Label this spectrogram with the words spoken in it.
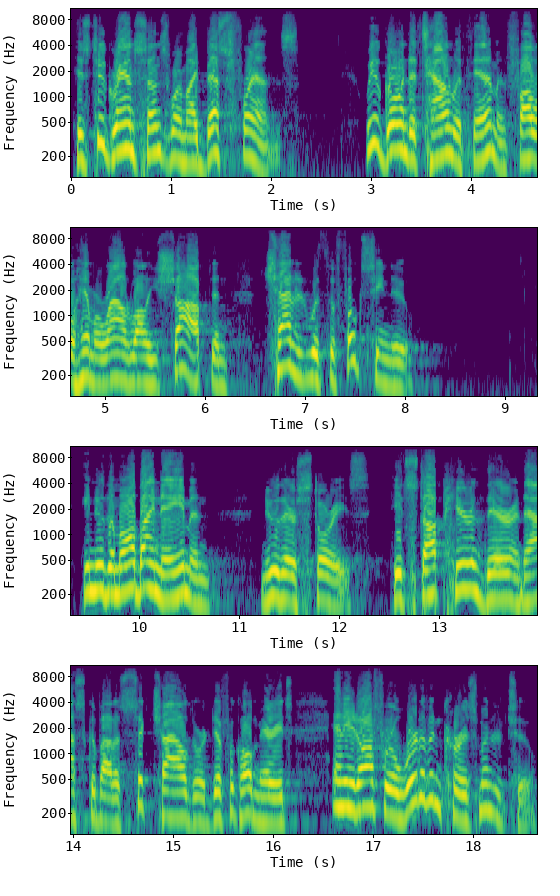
His two grandsons were my best friends. We would go into town with him and follow him around while he shopped and chatted with the folks he knew. He knew them all by name and knew their stories. He'd stop here and there and ask about a sick child or a difficult marriage, and he'd offer a word of encouragement or two.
